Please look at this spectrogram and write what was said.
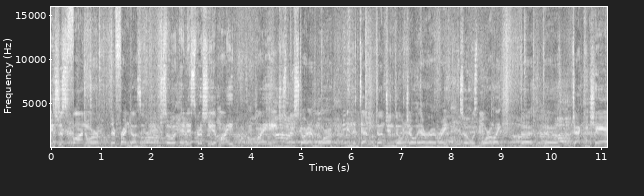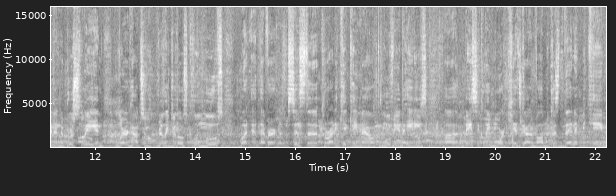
it's just fun, or their friend does it. So, and especially at my my ages, we started more in the dun- dungeon dojo era, right? So it was more like the the Jackie Chan and the Bruce Lee, and learn how to really do those cool moves. But ever since the Karate Kid came out, the movie in the 80s, uh, basically more kids got involved because then it became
